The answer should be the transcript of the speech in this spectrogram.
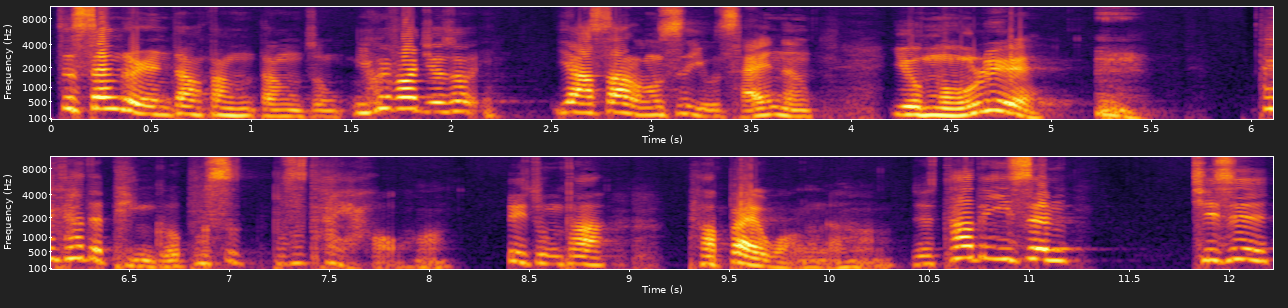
这三个人当当当中，你会发觉说，亚沙龙是有才能、有谋略，但他的品格不是不是太好哈。最终他他败亡了哈。就是他的一生，其实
